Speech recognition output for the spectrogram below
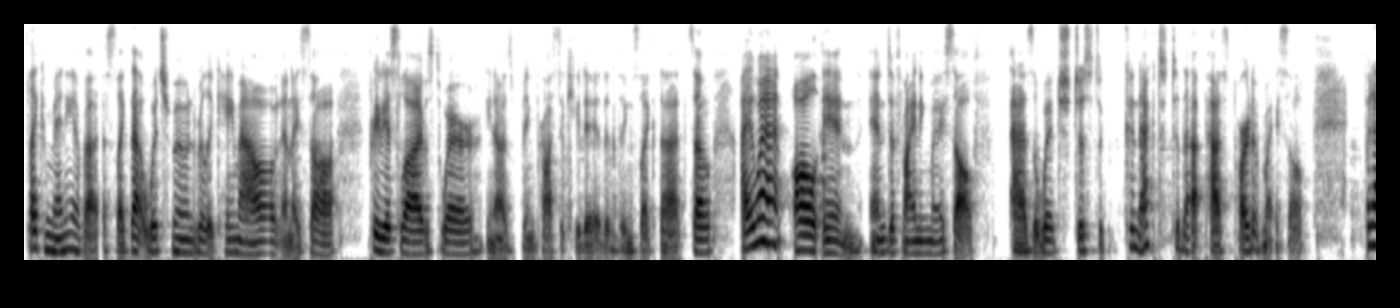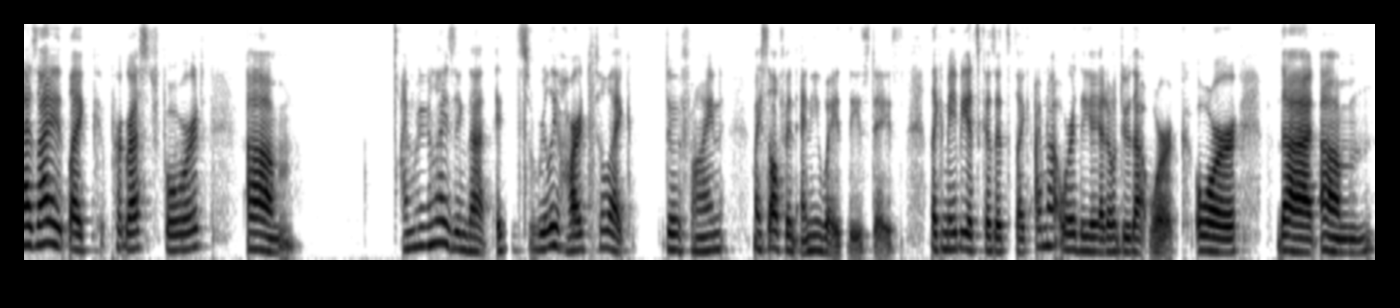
like many of us, like that witch wound really came out, and I saw previous lives where you know I was being prosecuted and things like that. So I went all in in defining myself as a witch just to connect to that past part of myself. But as I like progressed forward, um I'm realizing that it's really hard to like define myself in any way these days. Like maybe it's because it's like I'm not worthy, I don't do that work, or that um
